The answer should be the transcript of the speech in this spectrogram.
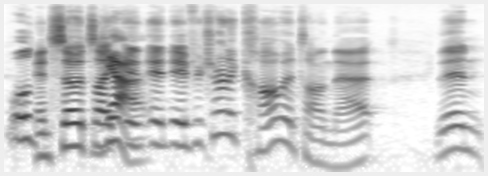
Well, And so it's like, yeah. and, and if you're trying to comment on that, then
